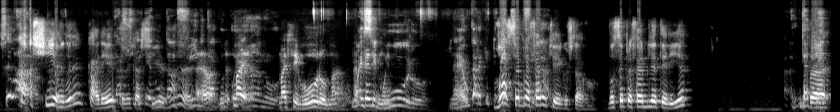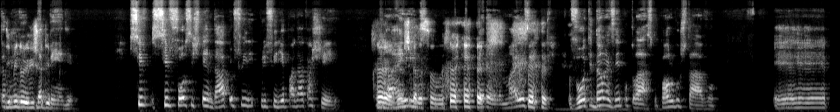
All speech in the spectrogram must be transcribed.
sei lá. Caxias, né? Careta, né? Caxias. Não tá afim, né? tá acompanhando. Mais, mais seguro, mas mais seguro. Muito. Né? O cara que Você prefere o quê, Gustavo? Você prefere bilheteria? Depende, diminuir o risco depende. de. Se, se fosse stand-up, eu preferia pagar cachê. É, mas, é, mas assim, vou te dar um exemplo clássico. Paulo Gustavo. É,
